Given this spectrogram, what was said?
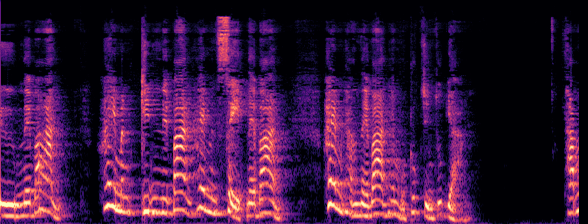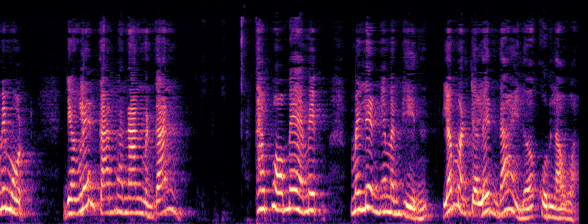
ดื่มในบ้าน ให้มันกินในบ้าน ให้มันเสพในบ้าน ให้มันทำในบ้านให้หมดทุกสิ่งทุกอย่างทำไม่หมดอย่างเล่นการพนันเหมือนกัน ถ้าพ่อแม่ไม่ไม่เล่นให้มันเห็น แล้วมันจะเล่นได้เหรอคนเราอะ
